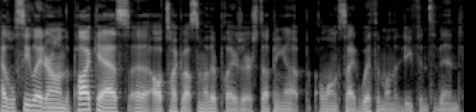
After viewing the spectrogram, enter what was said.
as we'll see later on in the podcast, uh, I'll talk about some other players that are stepping up alongside with him on the defensive end.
